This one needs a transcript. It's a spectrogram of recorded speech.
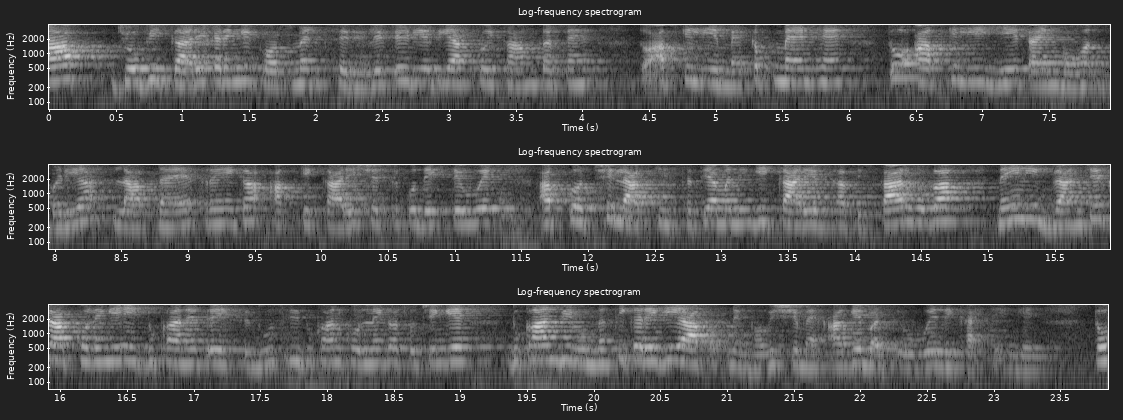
आप जो भी कार्य करेंगे कॉस्मेटिक से रिलेटेड यदि आप कोई काम करते हैं तो आपके लिए मेकअप मैन है तो आपके लिए ये टाइम बहुत बढ़िया लाभदायक रहेगा। आपके कार्य क्षेत्र को देखते हुए आपको अच्छे लाभ की स्थितियाँ बनेंगी, कार्य का विस्तार होगा। नई नई ब्रांचेस आप खोलेंगे, एक दुकान है तो एक से दूसरी दुकान खोलने का सोचेंगे। दुकान भी उन्नति करेगी, आप अपने भविष्य में आगे बढ़ते हुए दिखाई देंगे। तो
